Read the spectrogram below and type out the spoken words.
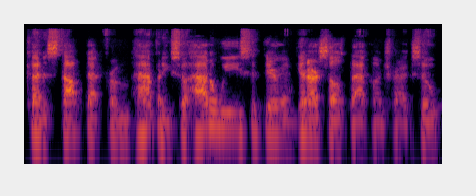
kind of stopped that from happening. So, how do we sit there and get ourselves back on track? So,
